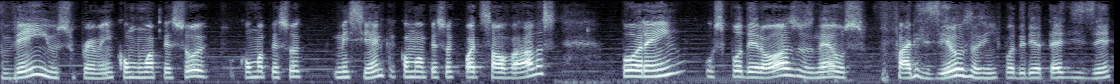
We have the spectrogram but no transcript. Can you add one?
veem o Superman como uma pessoa, como uma pessoa messiânica, como uma pessoa que pode salvá-las. Porém, os poderosos, né, os fariseus, a gente poderia até dizer,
